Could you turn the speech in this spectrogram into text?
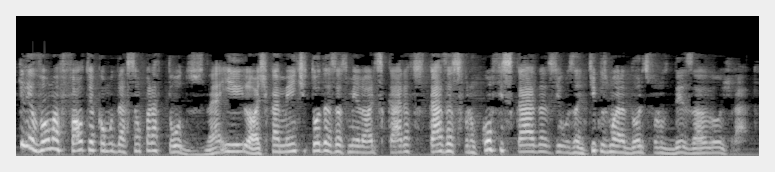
que levou a uma falta de acomodação para todos, né? E logicamente todas as melhores casas foram confiscadas e os antigos moradores foram desalojados.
